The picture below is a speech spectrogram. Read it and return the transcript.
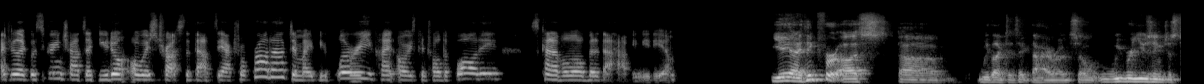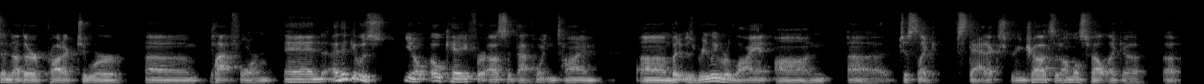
I feel like with screenshots, like you don't always trust that that's the actual product. It might be blurry. You can't always control the quality. It's kind of a little bit of that happy medium. Yeah, I think for us, uh, we like to take the high road. So we were using just another product tour um, platform, and I think it was you know okay for us at that point in time. Um, but it was really reliant on uh, just like static screenshots. It almost felt like a, a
